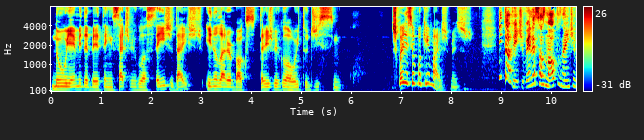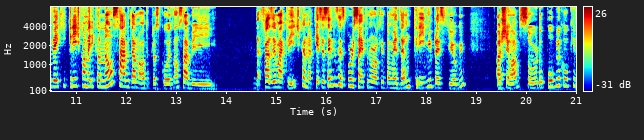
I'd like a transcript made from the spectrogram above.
No IMDB tem 7,6 de 10 e no Letterboxd 3,8 de 5. Acho que ser um pouquinho mais, mas então, gente, vendo essas notas, né, a gente vê que crítico americano não sabe dar nota para as coisas, não sabe fazer uma crítica, né? Porque 66% no Rotten Tomatoes é um crime para esse filme. Achei um absurdo. O público que,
